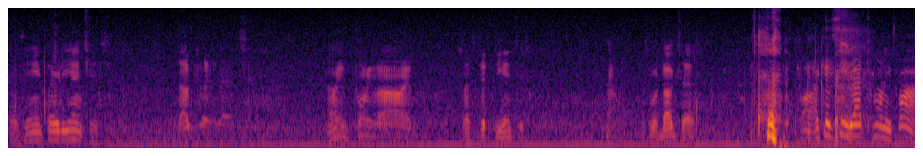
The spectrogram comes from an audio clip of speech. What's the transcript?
Cause he ain't 30 inches. Doug said that's Huh? 20, 25, so that's 50 inches. That's what Doug said. Oh, I can see that 25,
